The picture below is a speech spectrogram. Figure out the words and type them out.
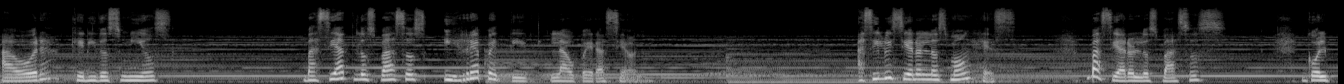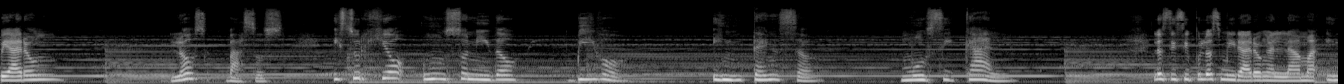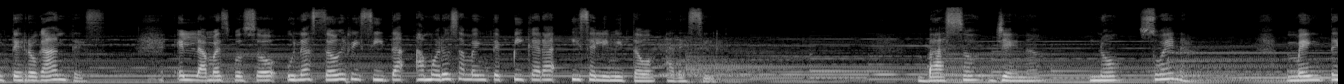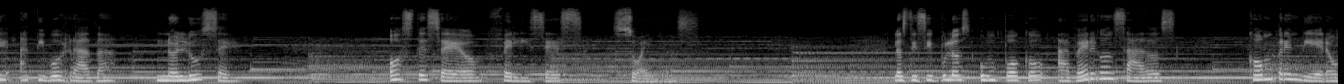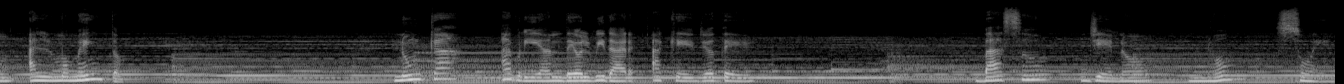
Ahora, queridos míos, vaciad los vasos y repetid la operación. Así lo hicieron los monjes. Vaciaron los vasos, golpearon los vasos y surgió un sonido vivo, intenso, musical. Los discípulos miraron al lama interrogantes. El lama esbozó una sonrisita amorosamente pícara y se limitó a decir, Vaso llena no suena, mente atiborrada no luce. Os deseo felices sueños. Los discípulos, un poco avergonzados, comprendieron al momento. Nunca habrían de olvidar aquello de vaso lleno no suena.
